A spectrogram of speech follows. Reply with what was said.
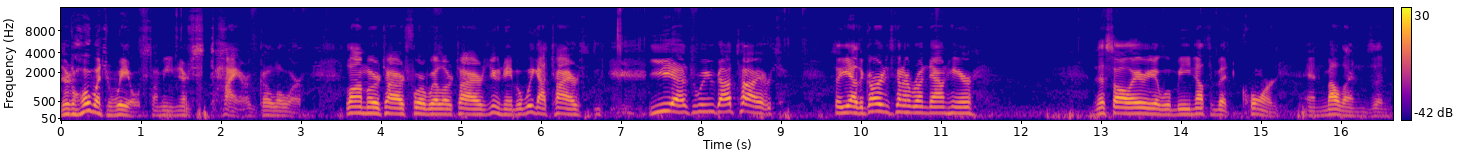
There's a whole bunch of wheels. I mean, there's tire galore. Lawnmower tires, four-wheeler tires, you name it. We got tires Yes, we've got tires. So yeah, the garden's going to run down here. This all area will be nothing but corn and melons and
